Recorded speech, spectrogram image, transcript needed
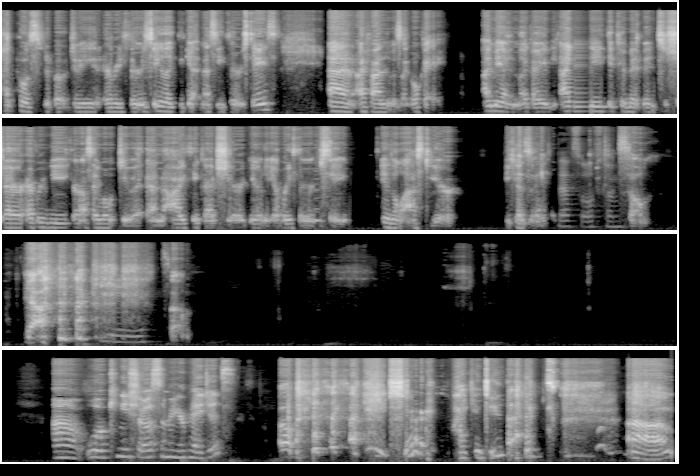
had posted about doing it every Thursday, like the Get Messy Thursdays. And I finally was like, okay, I'm in. Like I, I need the commitment to share every week or else I won't do it. And I think I've shared nearly every Thursday in the last year because of it. That's awesome. So yeah. Yay. so uh, well, can you show us some of your pages? Oh, sure. I can do that. Um,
